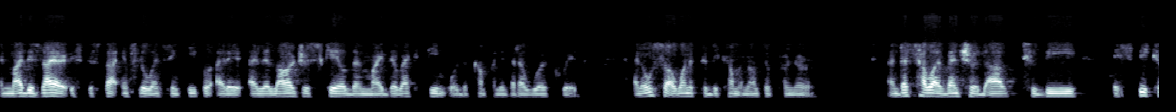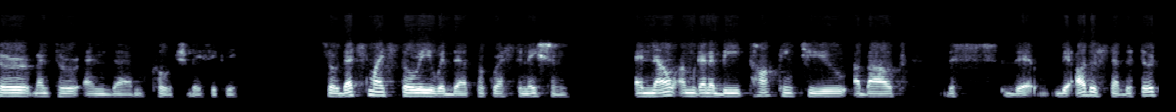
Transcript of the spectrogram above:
And my desire is to start influencing people at a, at a larger scale than my direct team or the company that I work with. And also, I wanted to become an entrepreneur. And that's how I ventured out to be a speaker, mentor, and um, coach, basically. So that's my story with the procrastination. And now I'm going to be talking to you about this, the, the other step, the third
